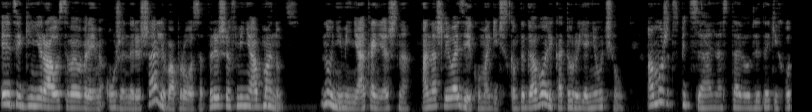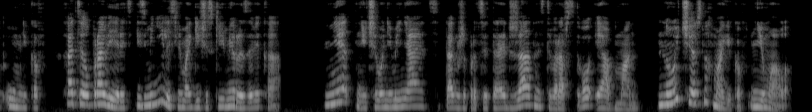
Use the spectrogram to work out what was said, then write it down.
Эти генералы в свое время уже нарешали вопросов, решив меня обмануть. Ну, не меня, конечно, а нашли лазейку в магическом договоре, который я не учел. А может, специально оставил для таких вот умников. Хотел проверить, изменились ли магические миры за века. Нет, ничего не меняется. Также процветает жадность, воровство и обман. Ну и честных магиков немало.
